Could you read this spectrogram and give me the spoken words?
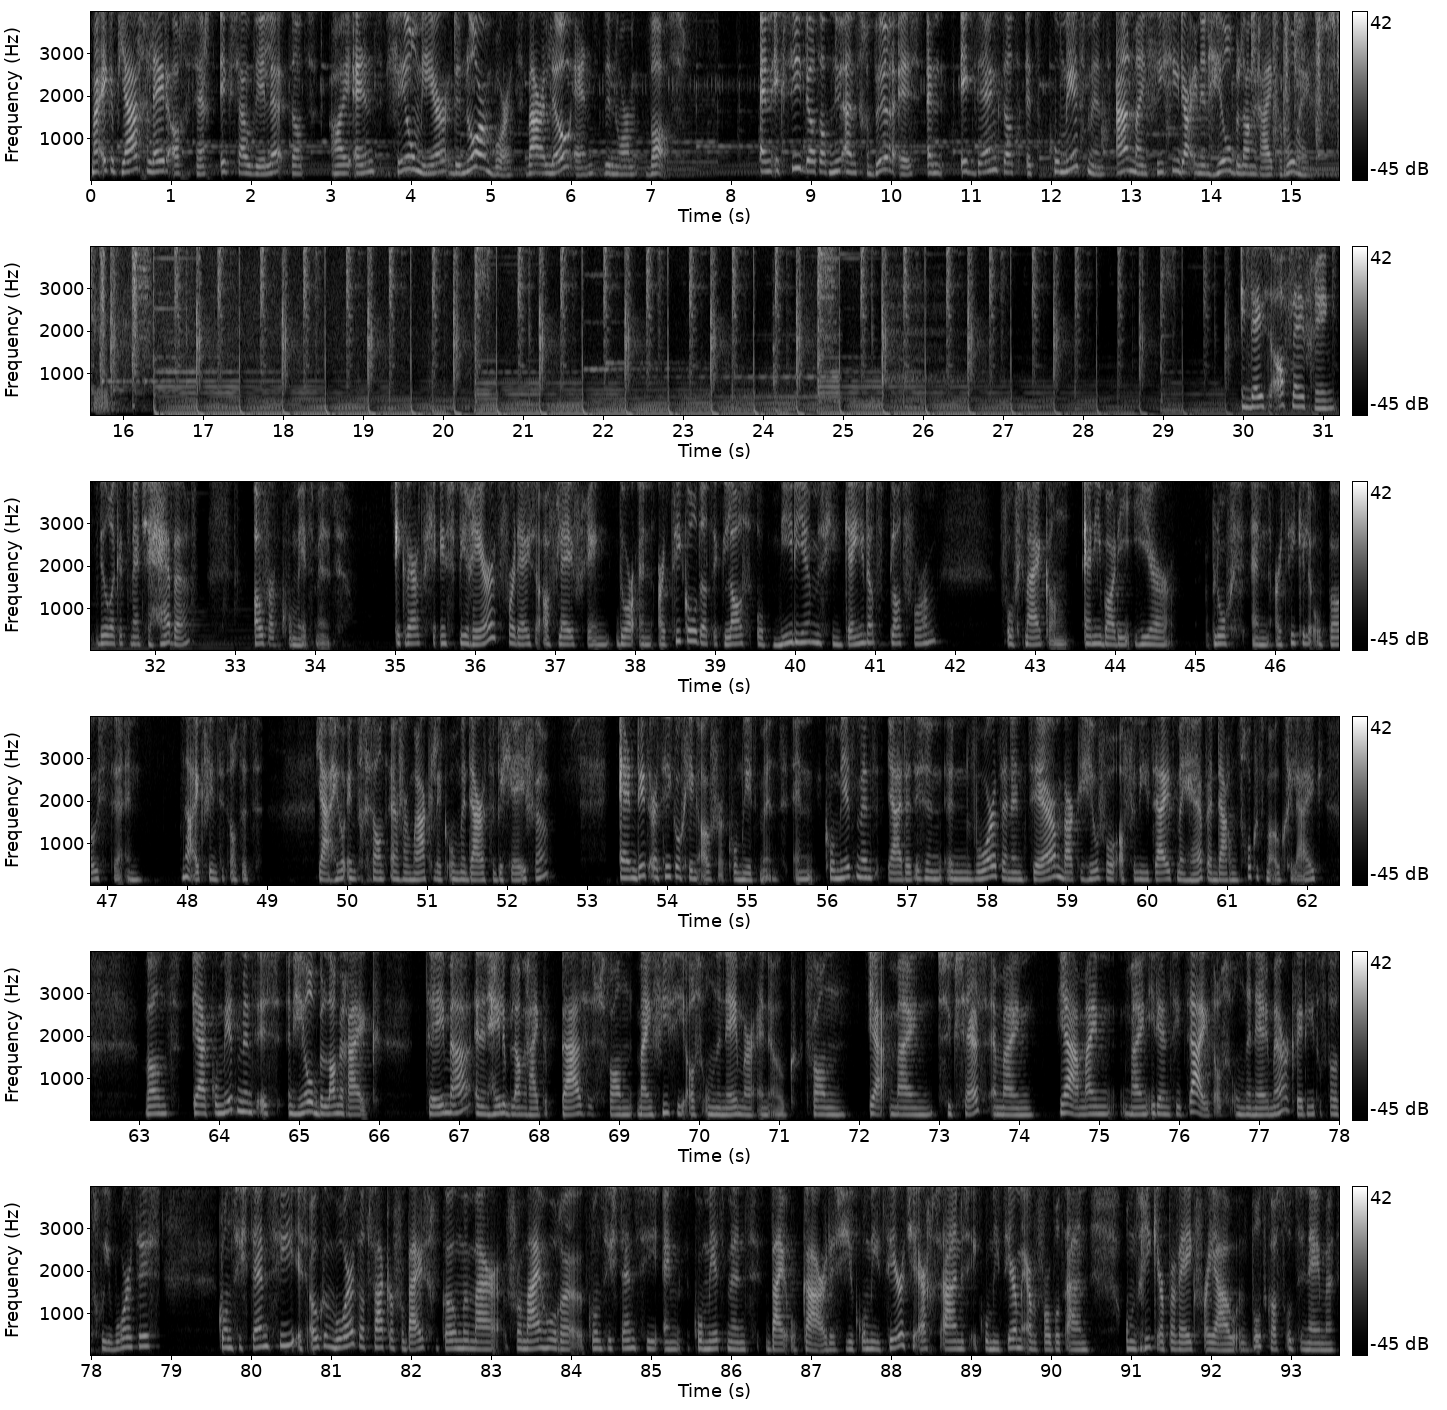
Maar ik heb jaren geleden al gezegd, ik zou willen dat high-end veel meer de norm wordt, waar low-end de norm was. En ik zie dat dat nu aan het gebeuren is. En ik denk dat het commitment aan mijn visie daarin een heel belangrijke rol heeft gespeeld. In deze aflevering wil ik het met je hebben over commitment. Ik werd geïnspireerd voor deze aflevering door een artikel dat ik las op Medium. Misschien ken je dat platform. Volgens mij kan anybody hier blogs en artikelen op posten. En nou, ik vind het altijd ja, heel interessant en vermakelijk om me daar te begeven. En dit artikel ging over commitment. En commitment, ja, dat is een, een woord en een term waar ik heel veel affiniteit mee heb. En daarom trok het me ook gelijk. Want ja, commitment is een heel belangrijk thema en een hele belangrijke basis van mijn visie als ondernemer en ook van ja, mijn succes en mijn, ja, mijn, mijn identiteit als ondernemer. Ik weet niet of dat het goede woord is. Consistentie is ook een woord dat vaker voorbij is gekomen, maar voor mij horen consistentie en commitment bij elkaar. Dus je committeert je ergens aan. Dus ik committeer me er bijvoorbeeld aan om drie keer per week voor jou een podcast op te nemen.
